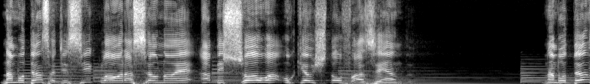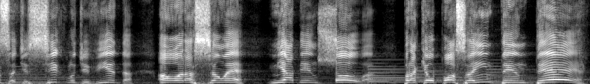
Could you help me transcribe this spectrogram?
Na mudança de ciclo, a oração não é abençoa o que eu estou fazendo. Na mudança de ciclo de vida, a oração é me abençoa para que eu possa entender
